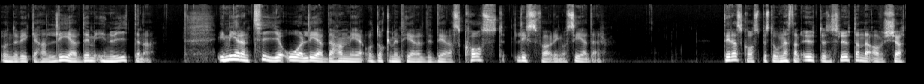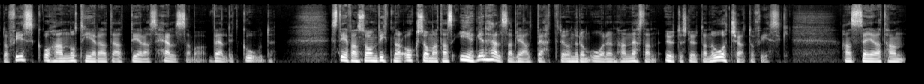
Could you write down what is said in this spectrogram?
under vilka han levde med inuiterna. I mer än tio år levde han med och dokumenterade deras kost, livsföring och seder. Deras kost bestod nästan uteslutande av kött och fisk och han noterade att deras hälsa var väldigt god. Stefansson vittnar också om att hans egen hälsa blev allt bättre under de åren han nästan uteslutande åt kött och fisk. Han säger att han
